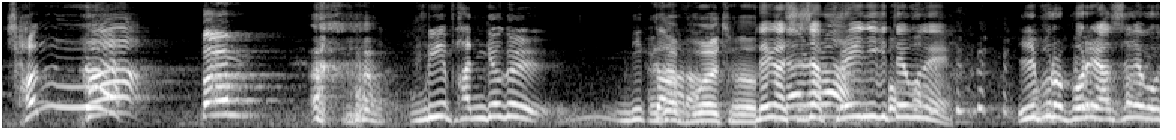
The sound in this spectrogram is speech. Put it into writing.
전나 빰 우리의 반격을 전원 내가 진짜 브레인이기 때문에 일부러 벌을 안 쓰려고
